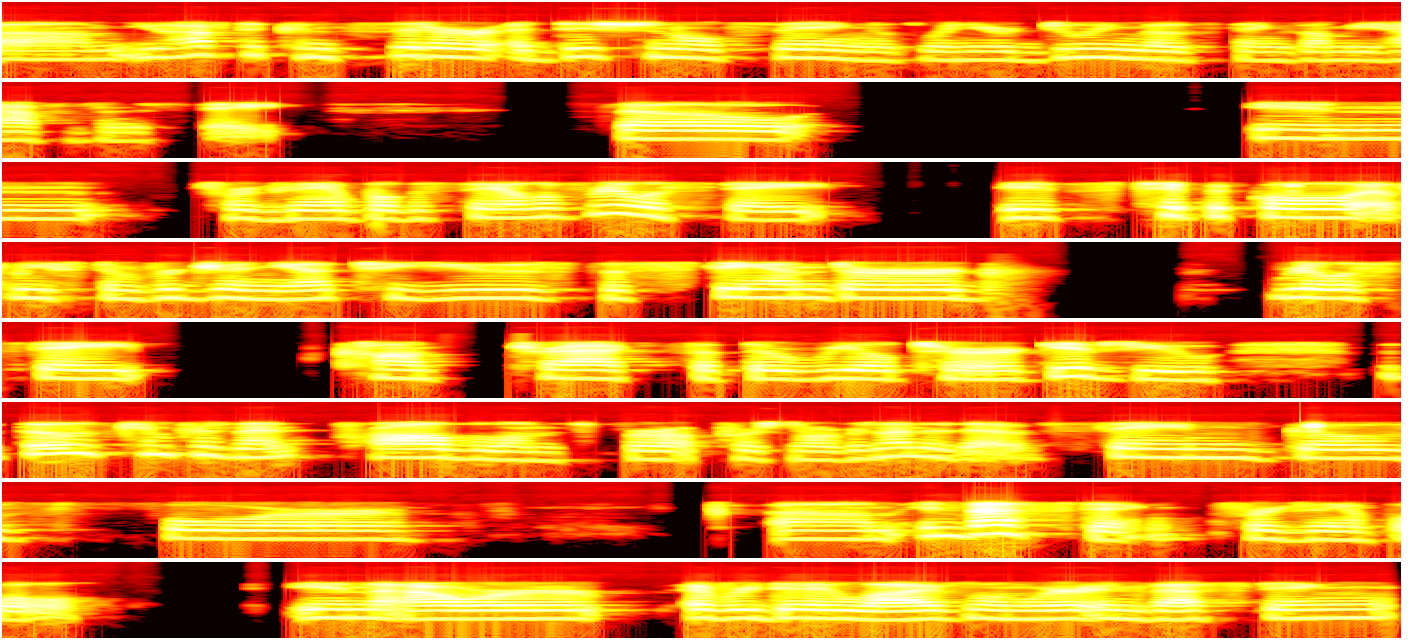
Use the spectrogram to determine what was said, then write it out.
um, you have to consider additional things when you're doing those things on behalf of an estate. So, in, for example, the sale of real estate, it's typical, at least in Virginia, to use the standard real estate contracts that the realtor gives you, but those can present problems for a personal representative. Same goes for um, investing, for example. In our everyday lives, when we're investing,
